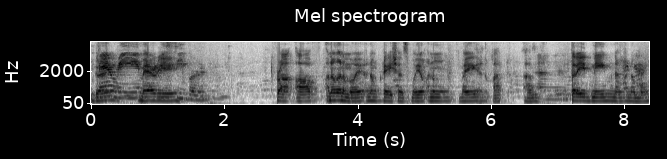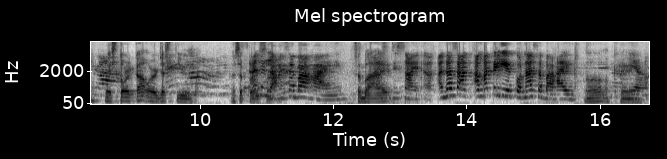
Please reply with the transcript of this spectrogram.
Girl? Mary, Mary Mary. Seaver. Fra, of, anong ano mo? Anong creations mo? Yung anong, may ano ka? Um, trade name ng ano mo? May store ka or just you? As a Ano person? lang, sa bahay. Sa bahay? As design. Uh, nasa, ang atelier ko nasa bahay. Oh, okay. Yeah.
